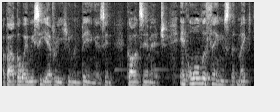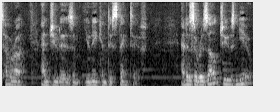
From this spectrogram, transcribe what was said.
about the way we see every human being as in God's image, in all the things that make Torah and Judaism unique and distinctive. And as a result, Jews knew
